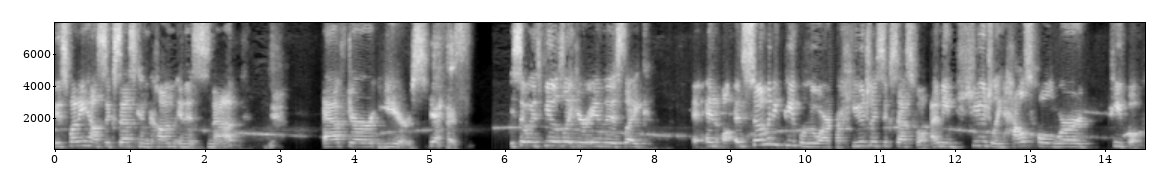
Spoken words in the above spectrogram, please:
it's funny how success can come in a snap after years. Yes. So it feels like you're in this like and, and so many people who are hugely successful, I mean hugely household word people,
